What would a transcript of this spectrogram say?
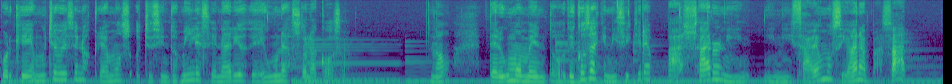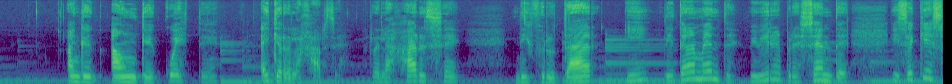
Porque muchas veces nos creamos 800.000 escenarios de una sola cosa, ¿no? De algún momento, de cosas que ni siquiera pasaron y, ni sabemos si van a pasar. Aunque, aunque cueste, hay que relajarse, relajarse, disfrutar y literalmente vivir el presente. Y sé que es,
